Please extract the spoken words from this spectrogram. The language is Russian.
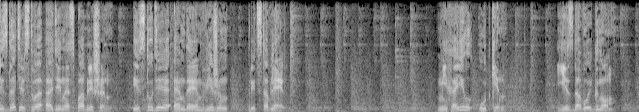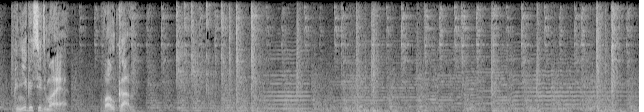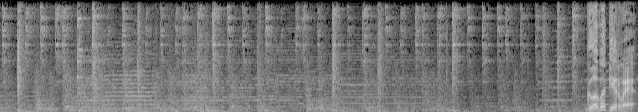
Издательство 1С Паблишин и студия MDM Vision представляют. Михаил Уткин. Ездовой гном Книга седьмая. Волкан Глава первая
